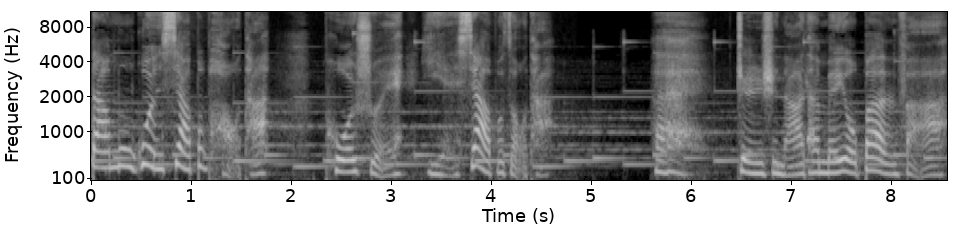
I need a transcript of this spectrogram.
大木棍吓不跑它。泼水也吓不走他，唉，真是拿他没有办法。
